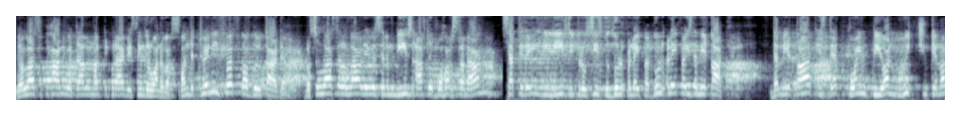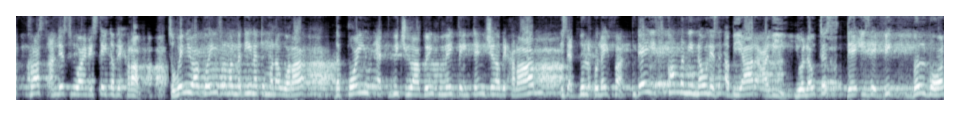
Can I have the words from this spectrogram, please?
May Allah subhanahu wa ta'ala not deprive a single one of us. On the 25th of Dhul Qa'dah, Rasulullah sallallahu alayhi wa sallam leaves after Zuhr Salah. Saturday he leaves, he proceeds to Dhul Hulayfa. Dhul Hulayfa is the miqat. The miqat is that point beyond which you cannot cross unless you are in a state of ihram. So when you are going from Al-Madinah to Munawwara, the point at which you are going to make the intention of ihram is at Dhul Hulayfa. Today it's commonly known as Abiyar Ali. You will notice there is a big billboard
